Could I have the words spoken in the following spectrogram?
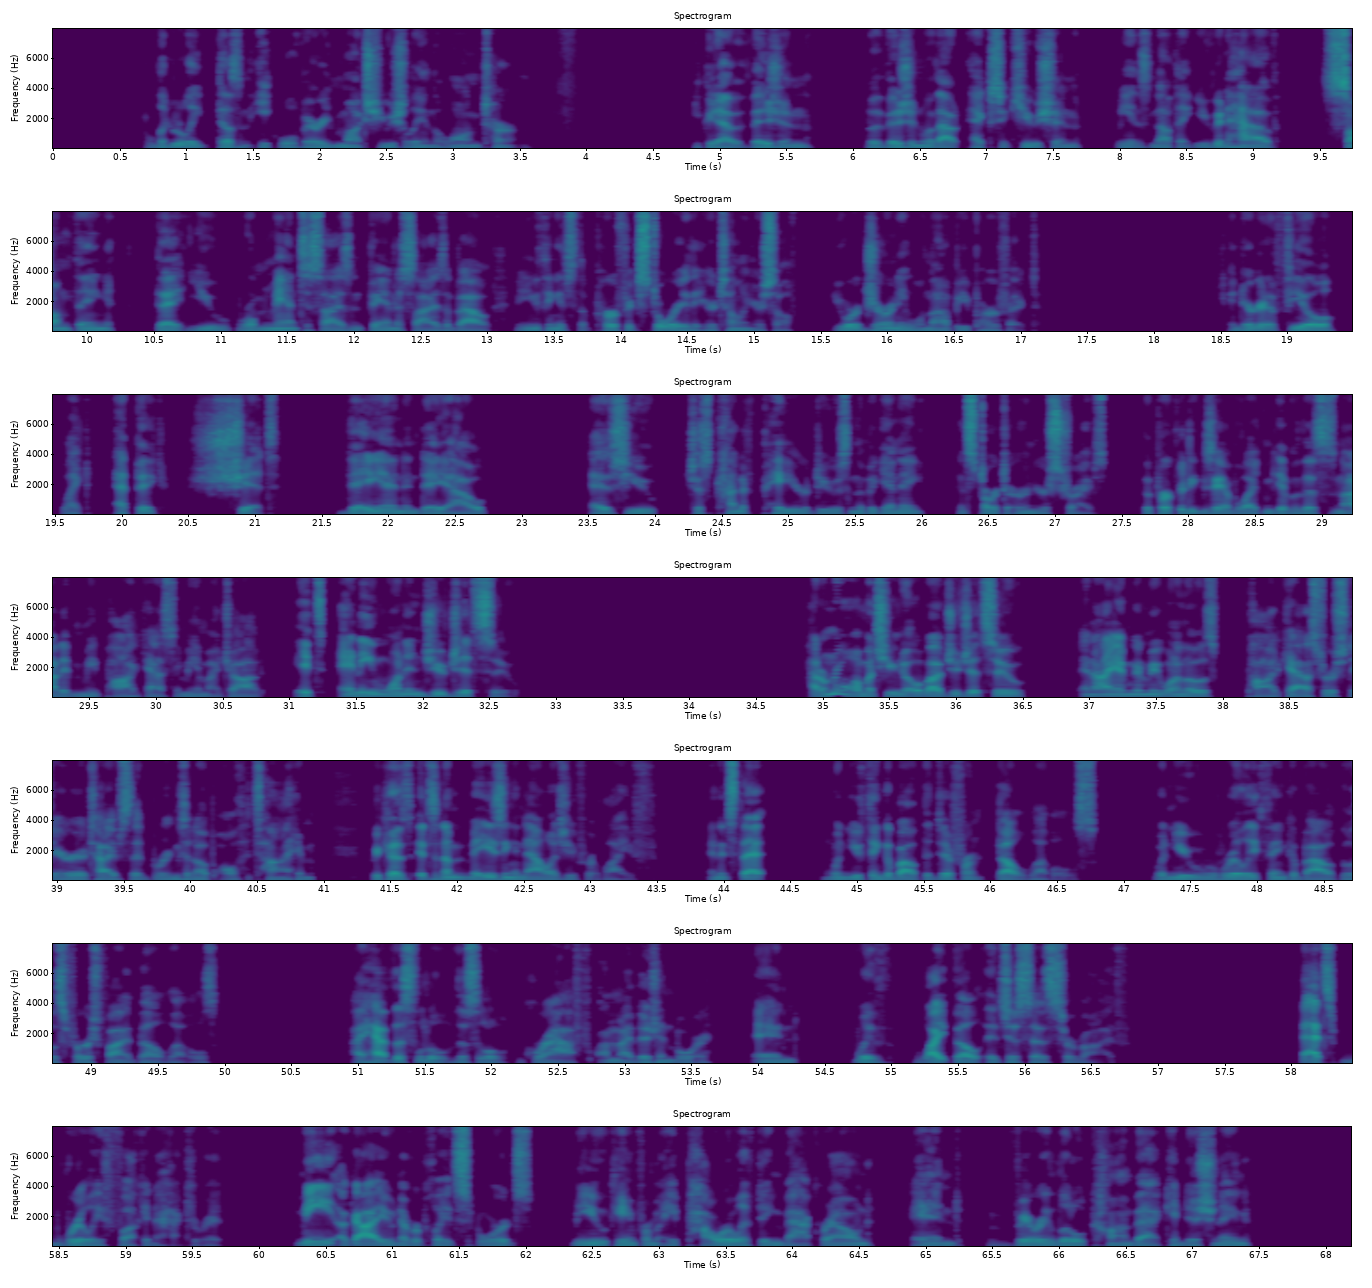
literally doesn't equal very much, usually in the long term. You could have a vision, but vision without execution means nothing. You can have something that you romanticize and fantasize about, and you think it's the perfect story that you're telling yourself. Your journey will not be perfect. And you're going to feel like epic shit day in and day out as you just kind of pay your dues in the beginning and start to earn your stripes. The perfect example I can give of this is not even me podcasting, me and my job. It's anyone in jujitsu. I don't know how much you know about jujitsu, And I am going to be one of those podcaster stereotypes that brings it up all the time because it's an amazing analogy for life. And it's that when you think about the different belt levels, when you really think about those first five belt levels, I have this little this little graph on my vision board, and with white belt it just says survive. That's really fucking accurate. Me, a guy who never played sports, me who came from a powerlifting background and very little combat conditioning,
